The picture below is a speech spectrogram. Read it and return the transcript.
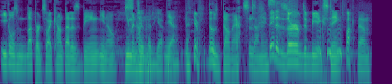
eagles and leopards. So I count that as being, you know, human Stupid, hunting. yep. Yeah. Those dumbasses. Dummies. They deserve to be extinct. Fuck them.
